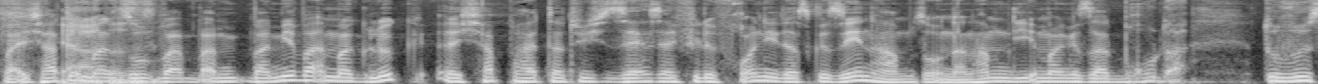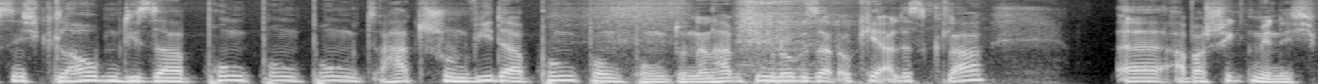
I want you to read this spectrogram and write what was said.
Weil ich hatte ja, immer so, bei, bei, mir war immer Glück, ich habe halt natürlich sehr, sehr viele Freunde, die das gesehen haben, so. Und dann haben die immer gesagt, Bruder, du wirst nicht glauben, dieser Punkt, Punkt, Punkt hat schon wieder Punkt, Punkt, Punkt. Und dann habe ich immer nur gesagt, okay, alles klar, äh, aber schickt mir nicht.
